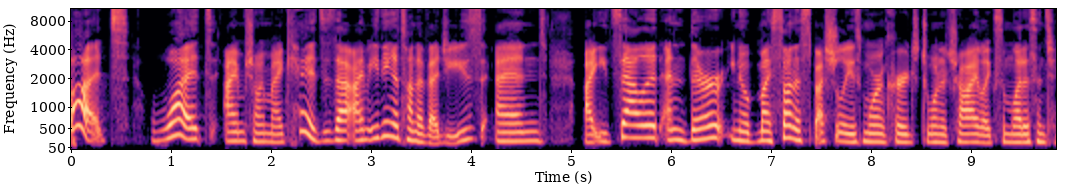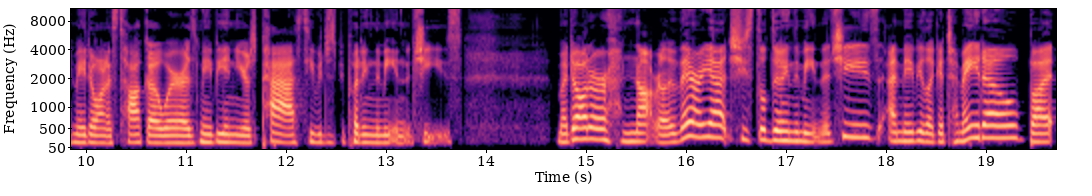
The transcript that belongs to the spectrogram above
But what I'm showing my kids is that I'm eating a ton of veggies and I eat salad and they're, you know, my son especially is more encouraged to want to try like some lettuce and tomato on his taco, whereas maybe in years past he would just be putting the meat in the cheese. My daughter, not really there yet. She's still doing the meat and the cheese and maybe like a tomato, but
